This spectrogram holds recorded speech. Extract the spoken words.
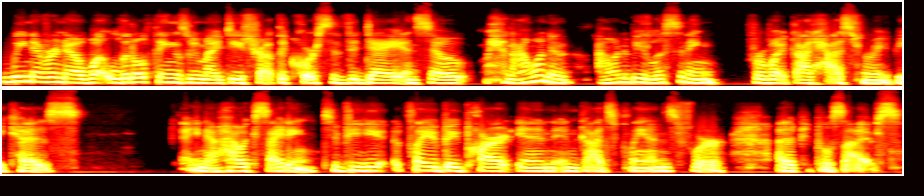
we never know what little things we might do throughout the course of the day. And so, man, I want to, I want to be listening for what God has for me because you know how exciting to be play a big part in in God's plans for other people's lives.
